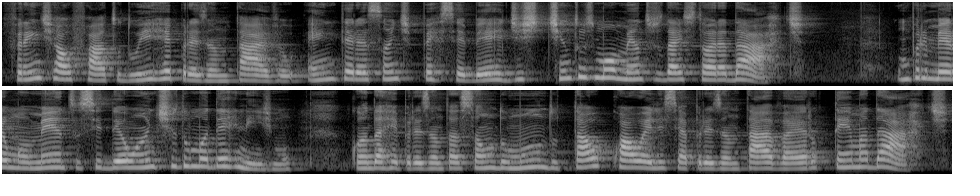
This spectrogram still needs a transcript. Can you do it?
Frente ao fato do irrepresentável, é interessante perceber distintos momentos da história da arte. Um primeiro momento se deu antes do modernismo, quando a representação do mundo tal qual ele se apresentava era o tema da arte,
